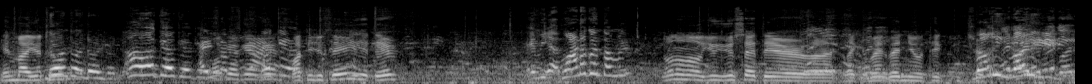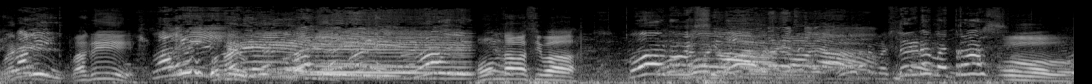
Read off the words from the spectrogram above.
in my Don't, YouTube? don't, don't, don't. Oh, okay, okay, okay. Okay, okay, okay. What did you say there? வணக்கம் தமிழ் No, no, no. You you said there uh, like when, when you take pictures. Wari, wari, wari, wari, wari. Okay. Namah Shivaya. Om Namah Shivaya. Do you? Oh.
